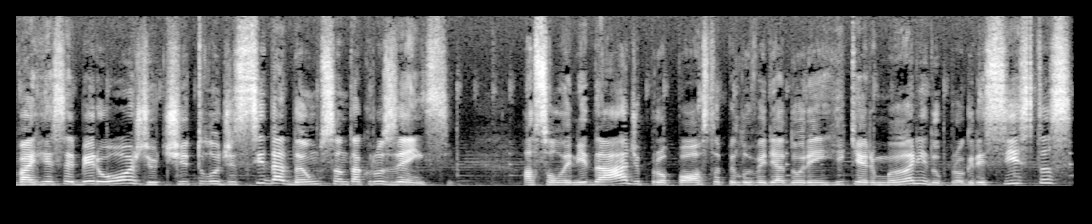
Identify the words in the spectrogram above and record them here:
vai receber hoje o título de cidadão santa cruzense. A solenidade, proposta pelo vereador Henrique Hermani, do Progressistas,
